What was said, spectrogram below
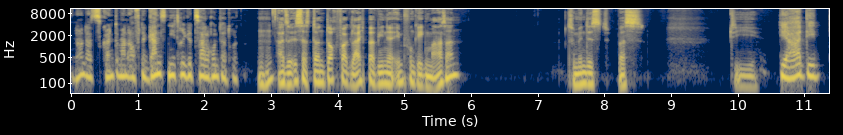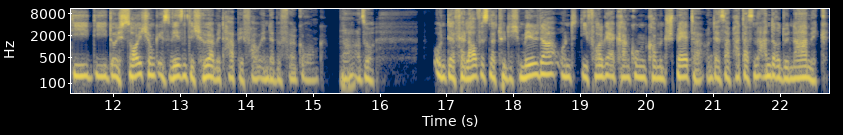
Ne, das könnte man auf eine ganz niedrige Zahl runterdrücken. Mhm. Also ist das dann doch vergleichbar wie eine Impfung gegen Masern? Zumindest was die ja, die, die, die Durchseuchung ist wesentlich höher mit HPV in der Bevölkerung. Ne? Mhm. Also und der Verlauf ist natürlich milder und die Folgeerkrankungen kommen später. Und deshalb hat das eine andere Dynamik.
